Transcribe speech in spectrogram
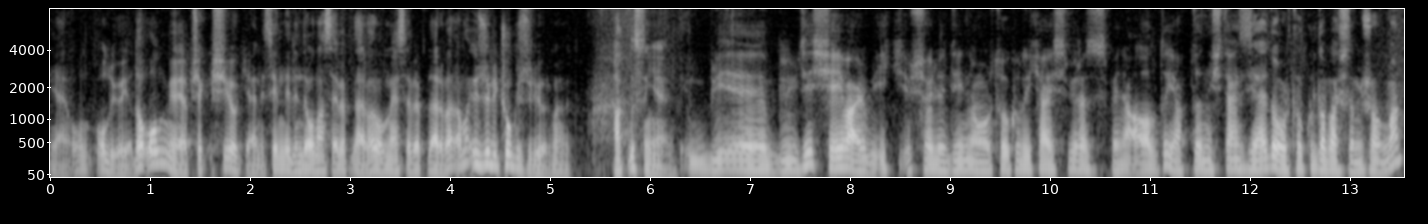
yani ol- oluyor ya da olmuyor. Yapacak bir şey yok yani. Senin elinde olan sebepler var, olmayan sebepler var ama üzülü çok üzülüyorum evet. Haklısın yani. Bir, e, bir de şey var, bir söylediğin ortaokul hikayesi biraz beni aldı. Yaptığın işten ziyade ortaokulda başlamış olman.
